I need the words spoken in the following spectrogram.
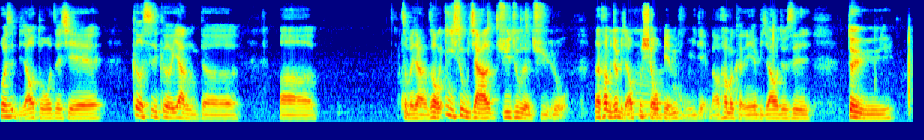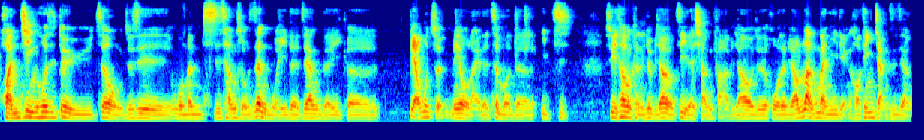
或是比较多这些各式各样的呃怎么讲，这种艺术家居住的聚落。那他们就比较不修边幅一点，然后他们可能也比较就是对于环境或是对于这种就是我们时常所认为的这样的一个标准没有来的这么的一致，所以他们可能就比较有自己的想法，比较就是活得比较浪漫一点。好听讲是这样，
